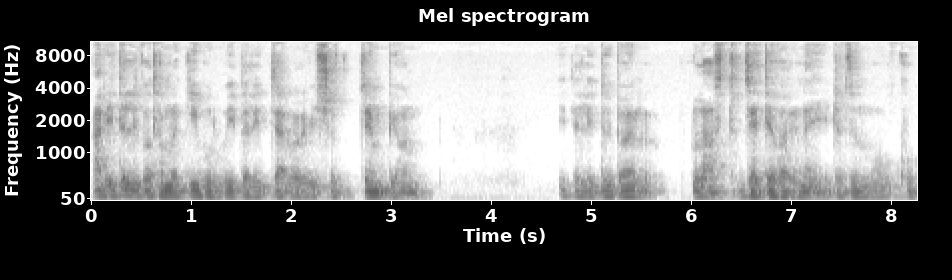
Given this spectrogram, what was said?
আর ইতালির কথা আমরা কি বলব? ইতালি চারবার বিশ্ব চ্যাম্পিয়ন ইতালি দুইবার লাস্ট যাইতে পারে নাই, এটার জন্য খুব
